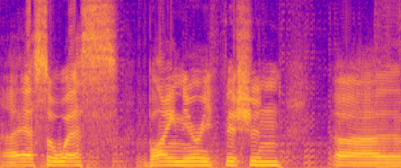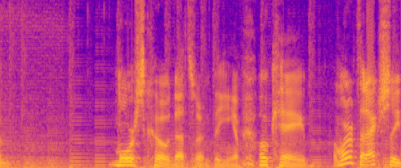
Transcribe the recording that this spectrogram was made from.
Uh, SOS, binary fission, uh, Morse code, that's what I'm thinking of. Okay, I wonder if that actually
